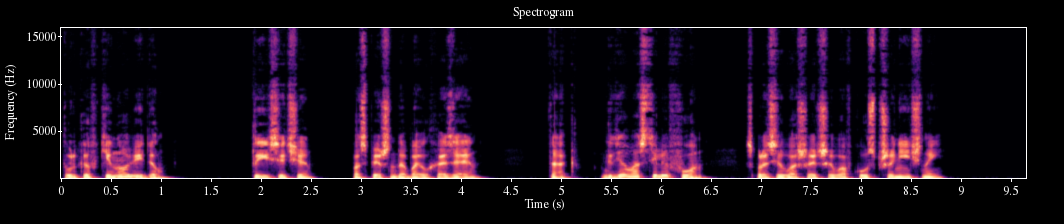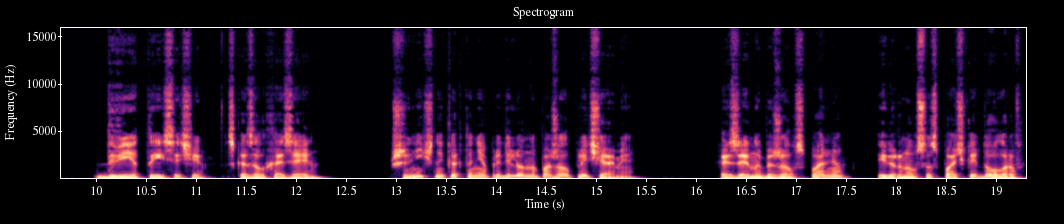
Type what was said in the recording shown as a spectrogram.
только в кино видел. «Тысяча», — поспешно добавил хозяин. «Так, где у вас телефон?» — спросил вошедший во вкус пшеничный. «Две тысячи», — сказал хозяин. Пшеничный как-то неопределенно пожал плечами. Хозяин убежал в спальню и вернулся с пачкой долларов.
